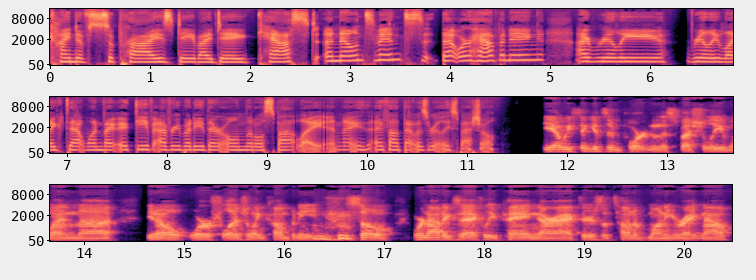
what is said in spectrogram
kind of surprise day by day cast announcements that were happening. I really, really liked that one. But it gave everybody their own little spotlight, and I, I thought that was really special. Yeah, we think it's important, especially when uh, you know we're a fledgling company, so we're not exactly paying our actors a ton of money right now.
